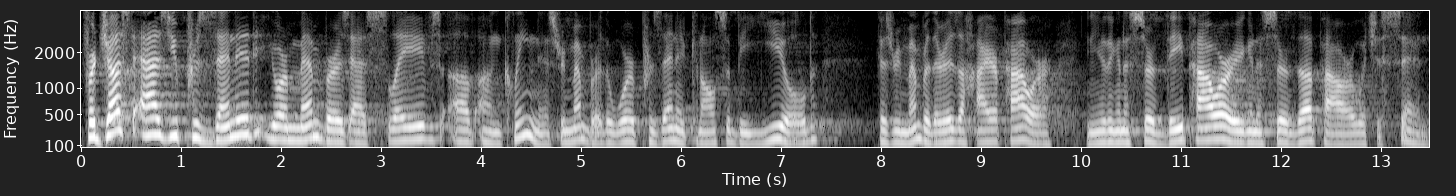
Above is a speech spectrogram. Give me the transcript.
For just as you presented your members as slaves of uncleanness, remember the word presented can also be yield, because remember there is a higher power, and you're either going to serve the power or you're going to serve the power, which is sin.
